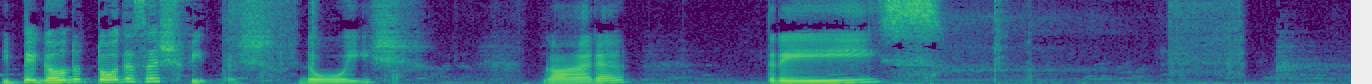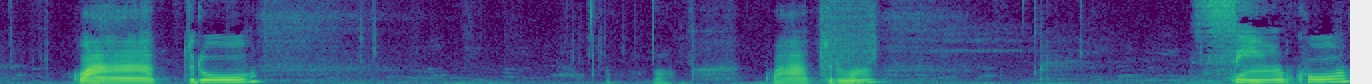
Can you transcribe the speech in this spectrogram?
e pegando todas as fitas. Dois, agora, três, quatro, quatro, cinco,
